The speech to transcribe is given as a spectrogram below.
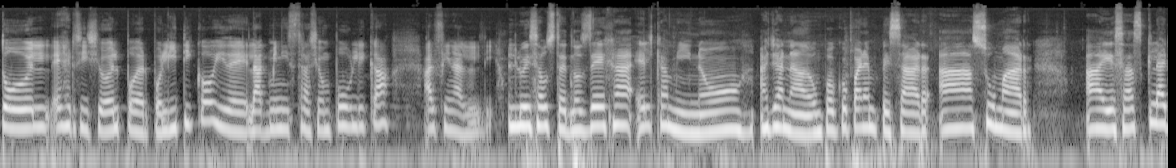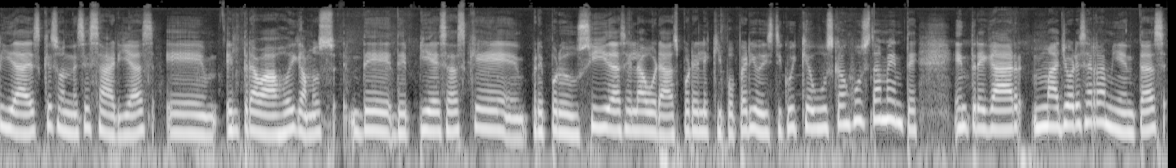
todo el ejercicio del poder político y de la administración pública al final del día. Luisa, usted nos deja el camino allanado un poco para empezar a sumar a esas claridades que son necesarias, eh, el trabajo, digamos, de, piezas que preproducidas, elaboradas por el equipo periodístico y que buscan justamente entregar mayores herramientas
